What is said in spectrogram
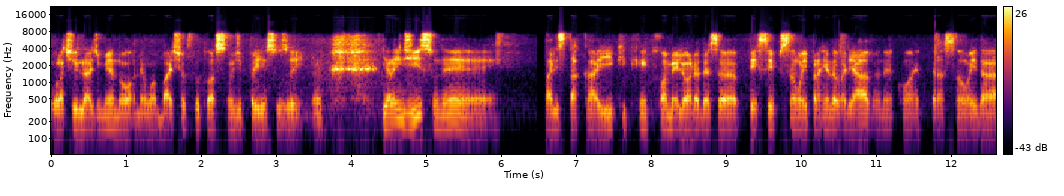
volatilidade menor, né, uma baixa flutuação de preços aí. Né. E além disso, né, vale destacar aí que, que, com a melhora dessa percepção aí para renda variável, né, com a recuperação aí da,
